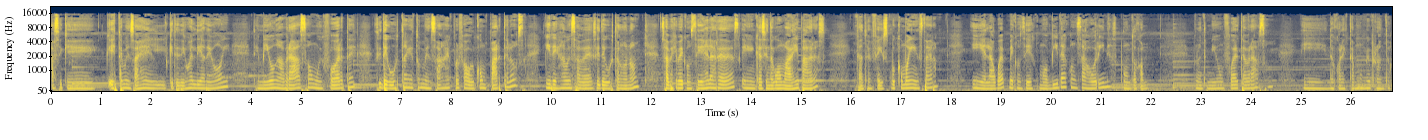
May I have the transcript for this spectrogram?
así que este mensaje el que te digo el día de hoy. Te envío un abrazo muy fuerte. Si te gustan estos mensajes, por favor compártelos y déjame saber si te gustan o no. Sabes que me consigues en las redes en Creciendo como Madres y Padres, tanto en Facebook como en Instagram y en la web me consigues como vidaconsajorines.com. Bueno, te envío un fuerte abrazo y nos conectamos muy pronto.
